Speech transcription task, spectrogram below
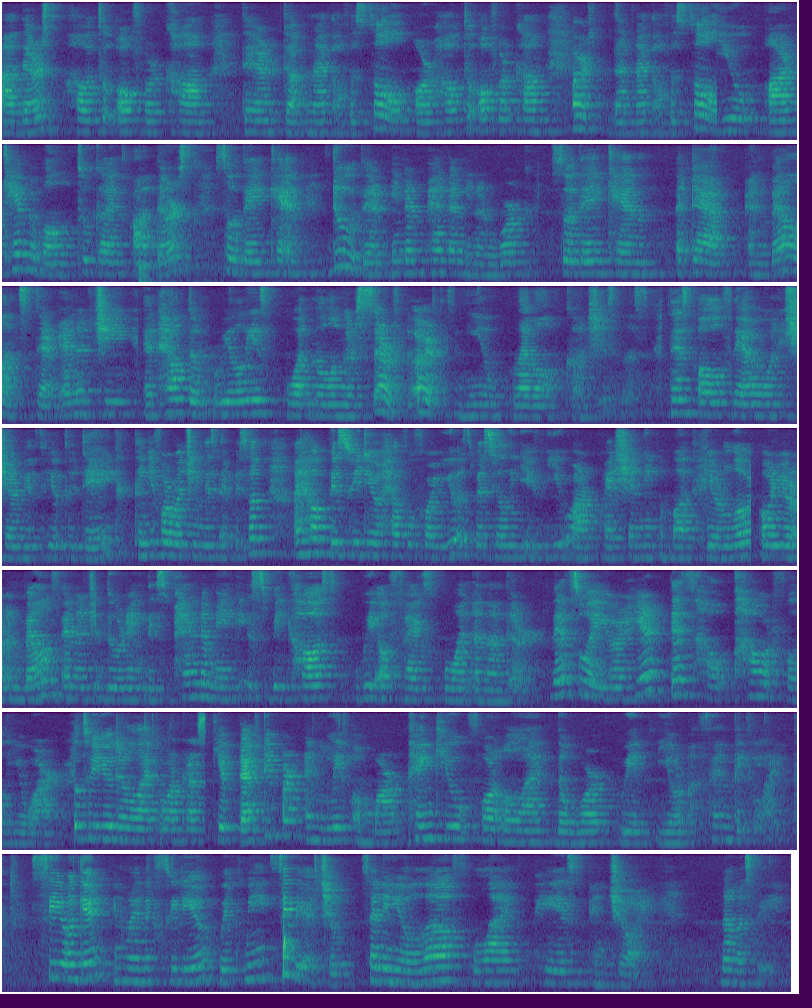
how to overcome their dark night of the soul or how to overcome earth dark night of the soul. You are capable to guide others so they can do their independent inner work so they can adapt and balance their energy and help them release what no longer serves earth's new level of consciousness. That's all that I want to share with you today. Thank you for watching this episode. I hope this video helpful for you, especially if you are questioning about your low or your unbalanced energy during this pandemic is because we affect one another. That's why you are here. That's how powerful you are. So to you the light workers, keep dive deeper and leave a mark. Thank you for light the world with your authentic light. See you again in my next video with me, Cindy Aco. Sending you love, light, peace, and joy. Namaste.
